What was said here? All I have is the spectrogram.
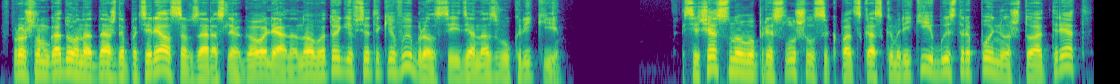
В прошлом году он однажды потерялся в зарослях Гауляна, но в итоге все-таки выбрался, идя на звук реки. Сейчас снова прислушался к подсказкам реки и быстро понял, что отряд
